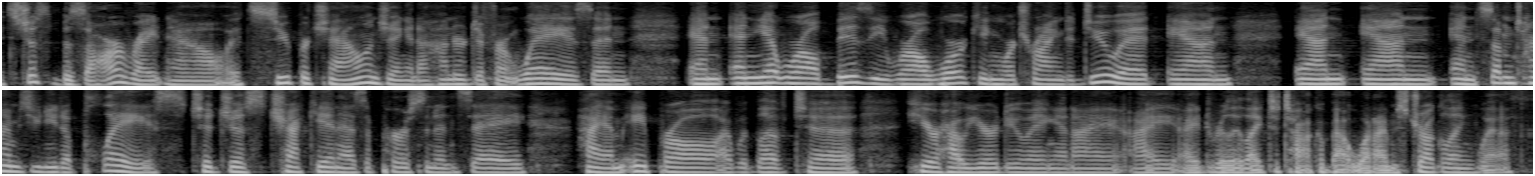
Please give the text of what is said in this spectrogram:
it's just bizarre right now. It's super challenging in a hundred different ways and and and yet we're all busy we're all working we're trying to do it and and and and sometimes you need a place to just check in as a person and say hi i'm april. I would love to hear how you're doing and I, I i'd really like to talk about what i'm struggling with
